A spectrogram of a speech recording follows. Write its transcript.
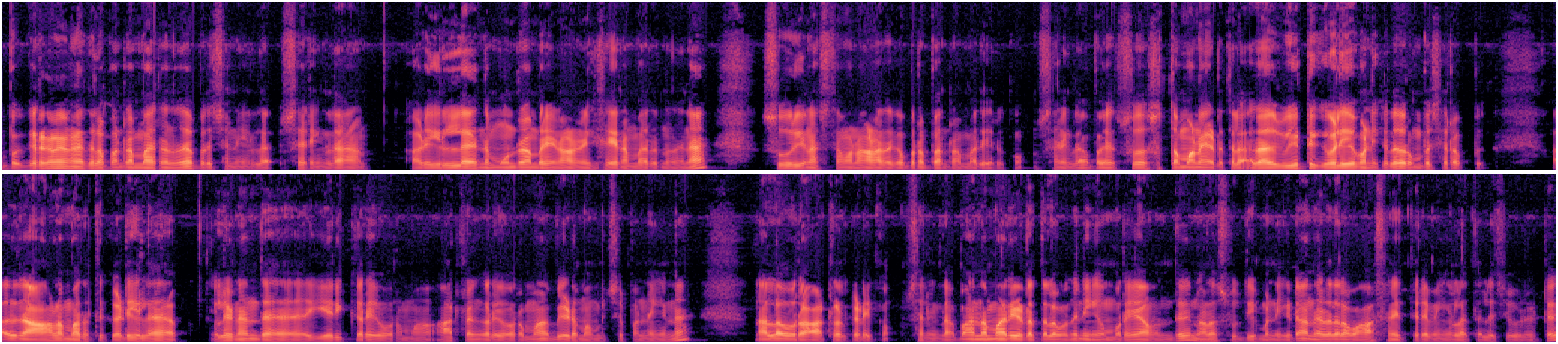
இப்போ கிரகண நேரத்தில் பண்ணுற மாதிரி இருந்தால் பிரச்சனை இல்லை. சரிங்களா? அப்படி இல்லை இந்த மூன்றாம் முறை நாளைக்கு செய்கிற மாதிரி இருந்ததுன்னா சூரியன் அஸ்தமனம் ஆனதுக்கப்புறம் பண்ணுற மாதிரி இருக்கும். சரிங்களா? அப்போ சு சுத்தமான இடத்துல அதாவது வீட்டுக்கு வெளியே பண்ணிக்கிறது ரொம்ப சிறப்பு. அது ஆலமரத்துக்கு அடியில் இல்லைன்னா இந்த ஏரிக்கரை ஓரமாக ஆற்றங்கரை ஓரமாக பீடம் அமைச்சு பண்ணிங்கன்னா நல்ல ஒரு ஆற்றல் கிடைக்கும். சரிங்களா? அப்போ அந்த மாதிரி இடத்துல வந்து நீங்கள் முறையாக வந்து நல்லா சுத்தி பண்ணிக்கிட்டு அந்த இடத்துல வாசனை திரவியங்களாக தெளித்து விட்டுட்டு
